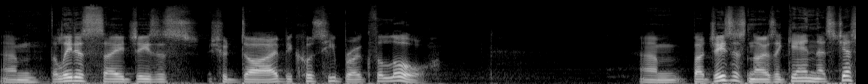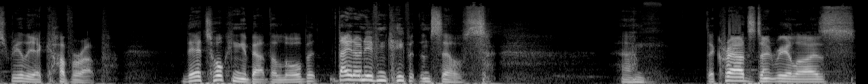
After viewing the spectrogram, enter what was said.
Um, the leaders say Jesus should die because he broke the law. Um, but Jesus knows, again, that's just really a cover up. They're talking about the law, but they don't even keep it themselves. Um, the crowds don't realize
